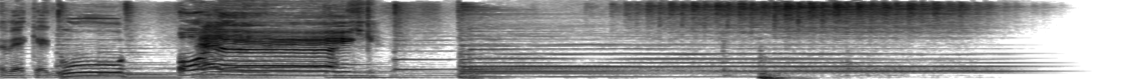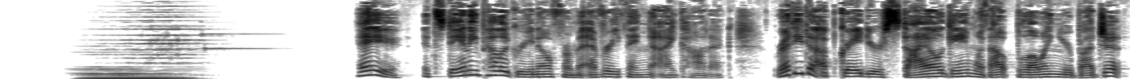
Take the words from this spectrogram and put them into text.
uke. God Helg! Hey, it's Danny Pellegrino from Everything Iconic. Ready to upgrade your style game without blowing your budget?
